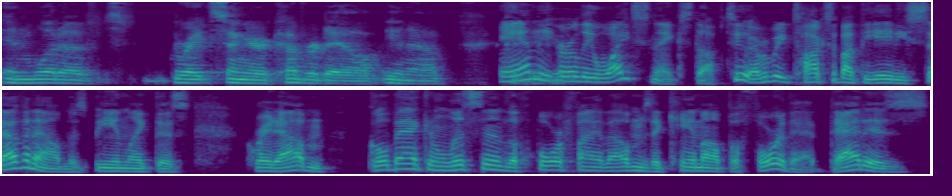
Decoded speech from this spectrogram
and what a great singer Coverdale, you know. And the early Whitesnake stuff too. Everybody talks about the 87 album as being like this great album. Go back and listen to the four or five albums that came out before that. That is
